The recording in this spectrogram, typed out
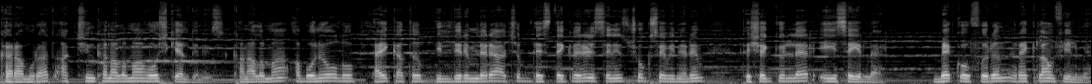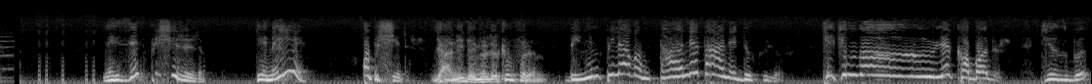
Kara Murat Akçin kanalıma hoş geldiniz. Kanalıma abone olup like atıp bildirimleri açıp destek verirseniz çok sevinirim. Teşekkürler, iyi seyirler. Beko Fırın reklam filmi. Lezzet pişiririm. Yemeği o pişirir. Yani demir döküm fırın. Benim pilavım tane tane dökülür. Kekim böyle kabarır. Cızbız,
